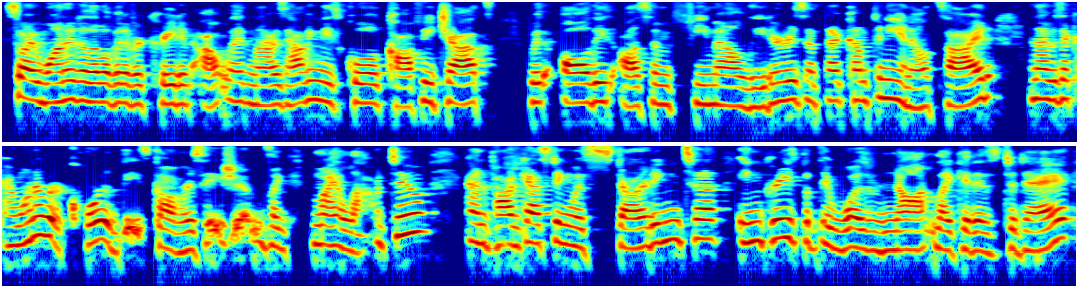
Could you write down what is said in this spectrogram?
so I wanted a little bit of a creative outlet, and I was having these cool coffee chats with all these awesome female leaders at that company and outside. And I was like, I want to record these conversations. Like, am I allowed to? And podcasting was starting to increase, but it was not like it is today.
